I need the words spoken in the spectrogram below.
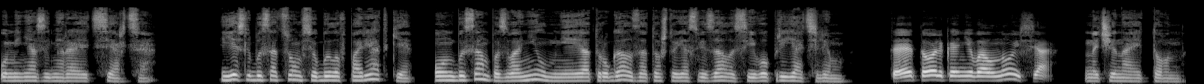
У меня замирает сердце. Если бы с отцом все было в порядке, он бы сам позвонил мне и отругал за то, что я связалась с его приятелем. Ты только не волнуйся, начинает он.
